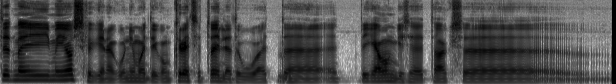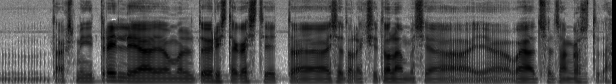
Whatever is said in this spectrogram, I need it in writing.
tead, me ei, me ei oskagi nagu niimoodi konkreetselt välja tuua, et mm., et pigem ongi see, et tahaks äh,, tahaks mingit trelli ja, ja omal tööriistakasti, et äh, asjad oleksid olemas ja, ja vajadusel saan kasutada.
